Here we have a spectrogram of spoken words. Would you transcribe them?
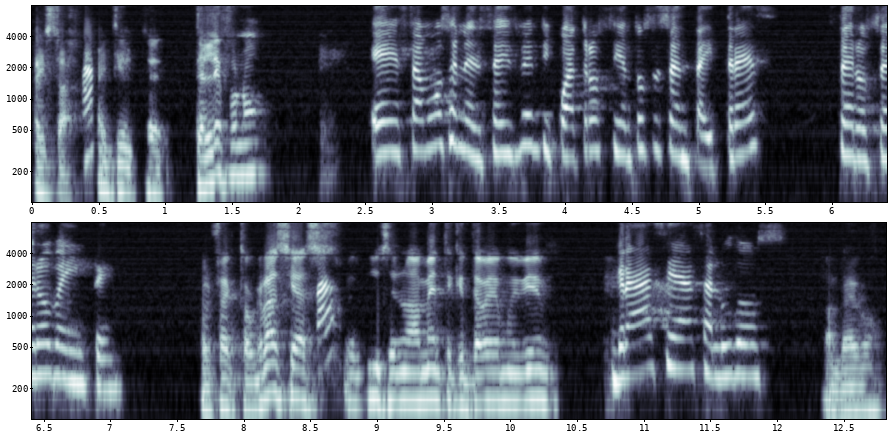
Ahí está, ah. ahí tiene usted. ¿Teléfono? Eh, estamos en el 624-163-0020. Perfecto, gracias. Dice nuevamente que te vaya muy bien. Gracias, saludos. Hasta luego.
